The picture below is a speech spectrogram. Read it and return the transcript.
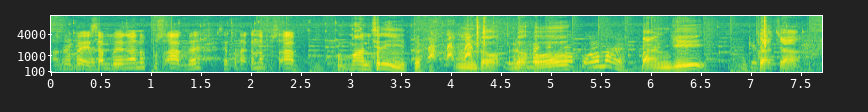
Anu be, siapa yang anu push up deh? Siapa tak kena push up? mana cerita? Hmm, do, doho, Panji, Caca.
